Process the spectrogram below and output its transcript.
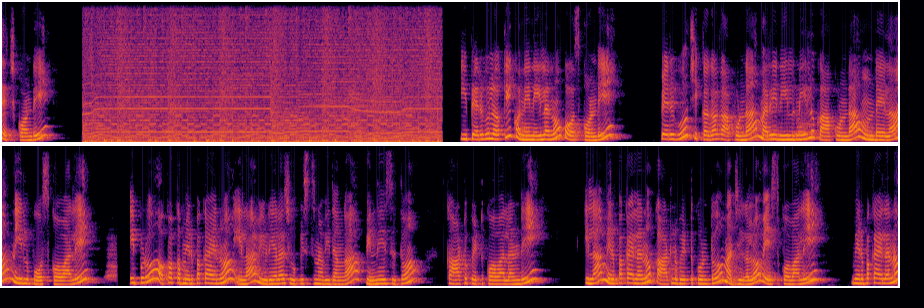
తెచ్చుకోండి. ఈ పెరుగులోకి కొన్ని నీళ్ళను పోసుకోండి. పెరుగు చిక్కగా కాకుండా మరి నీళ్ళు నీళ్ళు కాకుండా ఉండేలా నీళ్ళు పోసుకోవాలి. ఇప్పుడు ఒక్కొక్క మిరపకాయను ఇలా వీడియోలో చూపిస్తున్న విధంగా పిన్నేసుతో కాటు పెట్టుకోవాలండి. ఇలా మిరపకాయలను కాట్లు పెట్టుకుంటూ మజ్జిగలో వేసుకోవాలి. మిరపకాయలను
